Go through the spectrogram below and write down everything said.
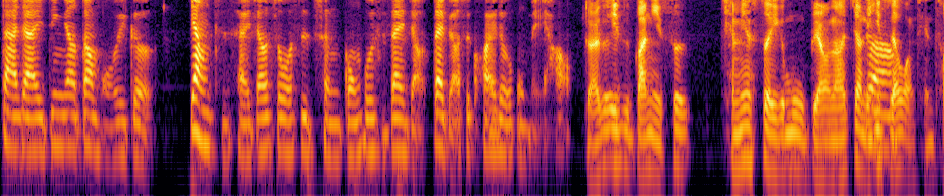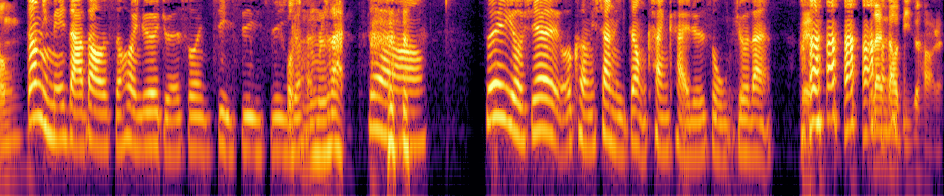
大家一定要到某一个样子才叫做是成功，或是代表代表是快乐或美好。对啊，就一直把你设前面设一个目标，然后叫你一直要往前冲。当你没达到的时候，你就会觉得说你自己是是一我个很怎么那么烂？对啊。所以有些有可能像你这种看开，就是说我就烂。对，烂到底就好了。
